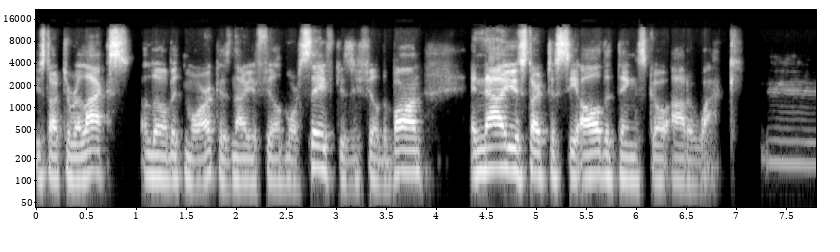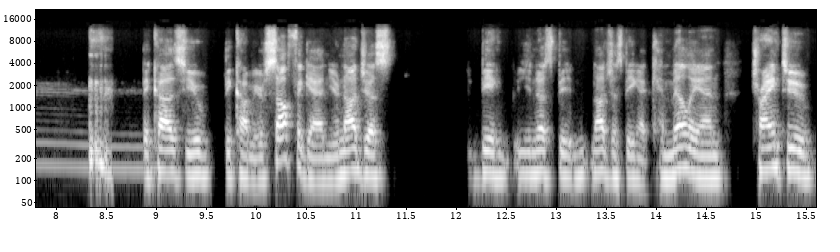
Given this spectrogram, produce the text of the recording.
you start to relax a little bit more because now you feel more safe because you feel the bond and now you start to see all the things go out of whack mm. because you become yourself again you're not just being you know not just being a chameleon trying to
